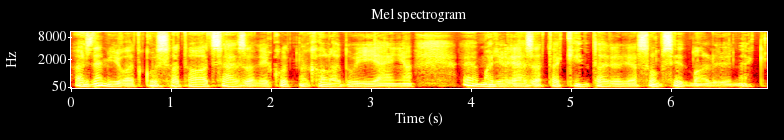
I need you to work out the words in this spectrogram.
az nem hivatkozhat a 6%-ot meg haladó hiánya magyarázataként arra, hogy a szomszédban lőnek.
